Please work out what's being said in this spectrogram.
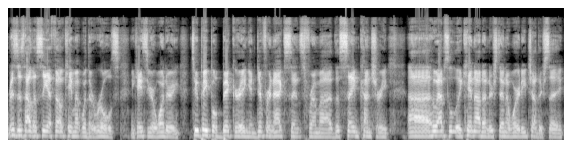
this is how the CFL came up with their rules, in case you were wondering. Two people bickering in different accents from uh, the same country uh, who absolutely cannot understand a word each other say.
